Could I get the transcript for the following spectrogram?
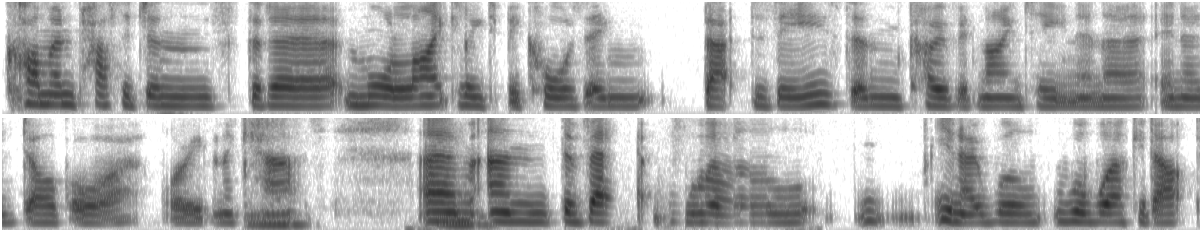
common pathogens that are more likely to be causing that disease than COVID-19 in a in a dog or or even a cat, um, mm. and the vet will, you know, will will work it up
